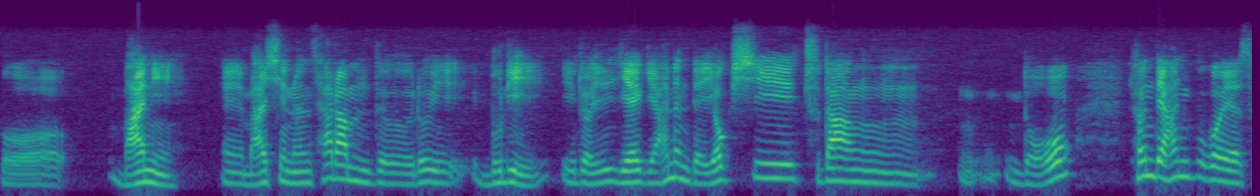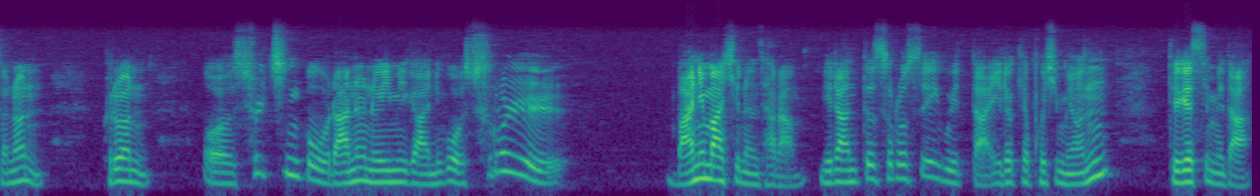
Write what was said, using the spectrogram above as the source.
어, 많이 예, 마시는 사람들의 무리를 얘기하는데 역시 주당도 현대 한국어에서는 그런 어, 술친구라는 의미가 아니고 술을 많이 마시는 사람이란 뜻으로 쓰이고 있다. 이렇게 보시면 되겠습니다.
